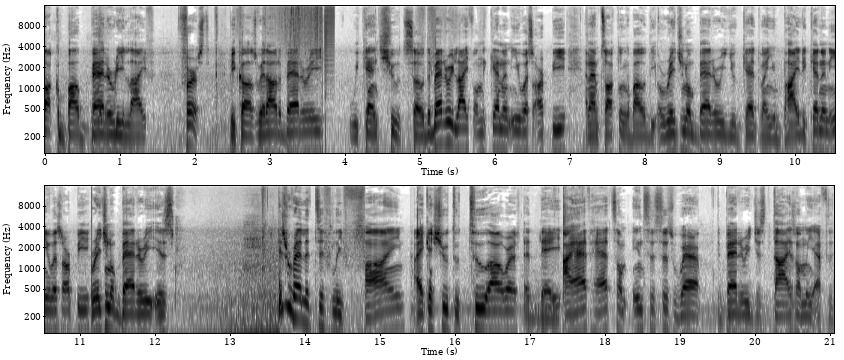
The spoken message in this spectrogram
Talk about battery life first because without a battery we can't shoot so the battery life on the Canon EOS RP and I'm talking about the original battery you get when you buy the Canon EOS RP original battery is it's relatively fine. I can shoot to two hours a day. I have had some instances where the battery just dies on me after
